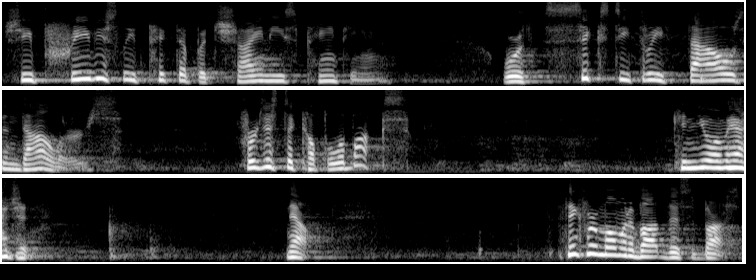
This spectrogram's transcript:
She previously picked up a Chinese painting worth $63,000 for just a couple of bucks. Can you imagine? Now, think for a moment about this bust,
